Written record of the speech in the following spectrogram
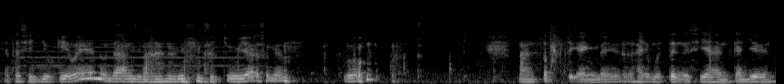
eta si Juki we nu daang jeung si Cuya sugan belum mantep cik aing teh hayu beuteung eusian kajeun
